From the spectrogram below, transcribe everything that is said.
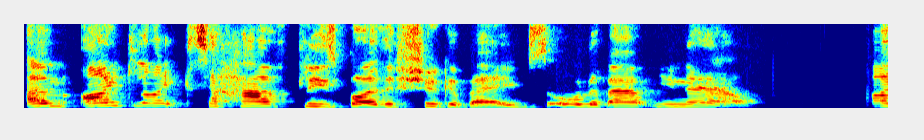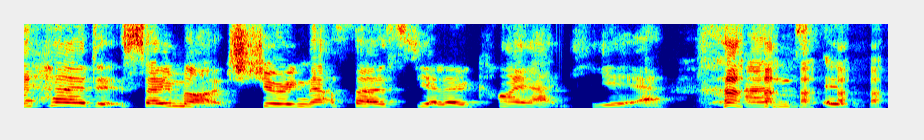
Um, I'd like to have Please By the Sugababes, All About You Now. I heard it so much during that first yellow kayak year, and it's a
